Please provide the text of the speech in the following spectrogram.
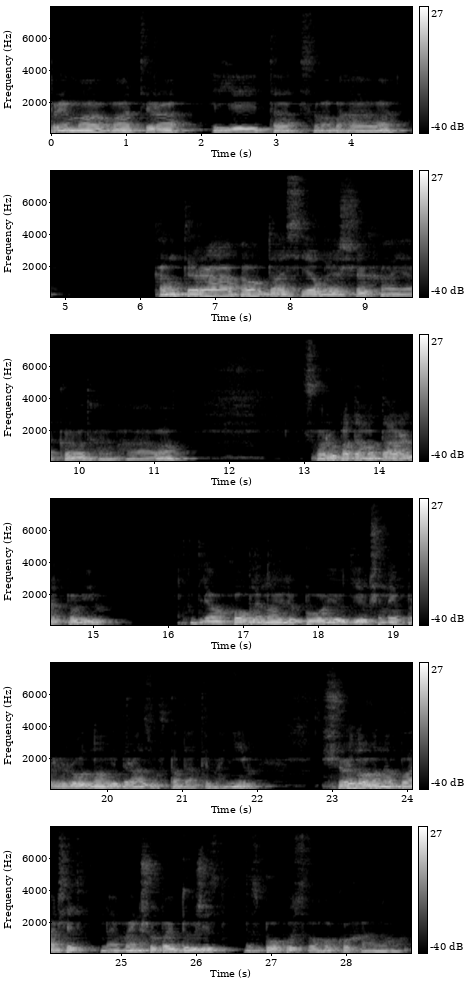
Примаватіра Єйта Свабгава Кантера Аудасія Леше Хая Кродгабгава. Сварупа Дамодара відповів. Для охопленої любов'ю дівчини природно відразу впадати в гнів. Щойно вона бачить найменшу байдужість з боку свого коханого.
